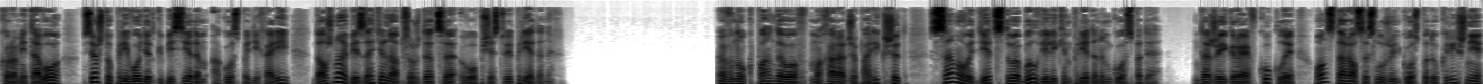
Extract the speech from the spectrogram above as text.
Кроме того, все, что приводит к беседам о Господе Хари, должно обязательно обсуждаться в обществе преданных. Внук пандавов Махараджа Парикшит с самого детства был великим преданным Господа. Даже играя в куклы, он старался служить Господу Кришне,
